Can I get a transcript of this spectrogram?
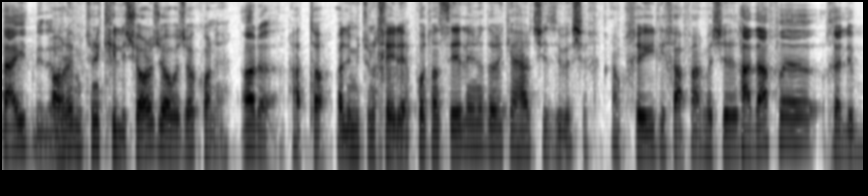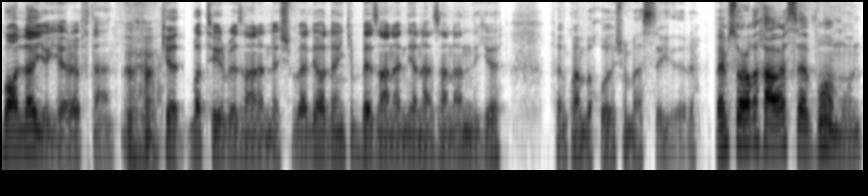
بعید می‌دونم. آره می‌تونه کلیشه ها رو جابجا کنه. آره. حتی. ولی می‌تونه خیلی پتانسیل اینو داره که هر چیزی بشه. هم خیلی خفن بشه. هدف خیلی بالایی رو گرفتن که با تیر بزننش. ولی حالا اینکه بزنن یا نزنن دیگه فکر کنم به خودشون بستگی داره. بریم سراغ خبر سوممون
